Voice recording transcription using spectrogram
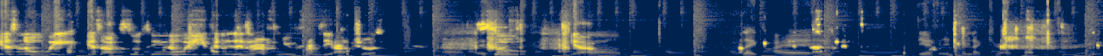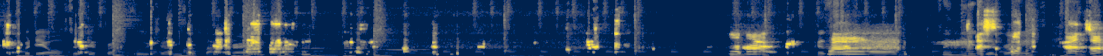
there's no way there's absolutely no way you can earn revenue from the action. Um, it's So just, yeah. um, like I there's intellectual property, right? But there are also different versions of that, right? Mhm. Well, like, um, for I music, suppose right? it depends on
